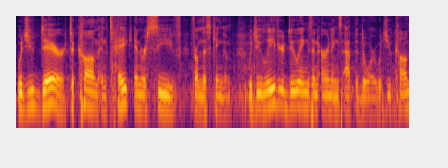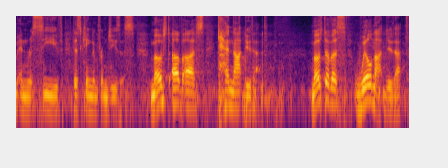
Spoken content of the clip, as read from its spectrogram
Would you dare to come and take and receive from this kingdom? Would you leave your doings and earnings at the door? Would you come and receive this kingdom from Jesus? Most of us cannot do that. Most of us will not do that.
